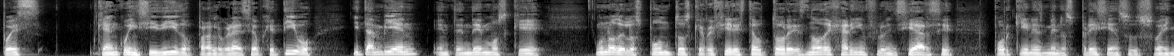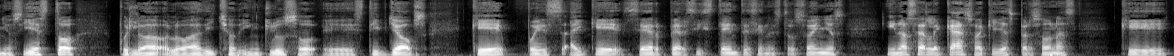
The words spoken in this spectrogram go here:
pues que han coincidido para lograr ese objetivo. Y también entendemos que uno de los puntos que refiere este autor es no dejar influenciarse por quienes menosprecian sus sueños. Y esto, pues lo, ha dicho incluso eh, Steve Jobs, que pues hay que ser persistentes en nuestros sueños y no hacerle caso a aquellas personas que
